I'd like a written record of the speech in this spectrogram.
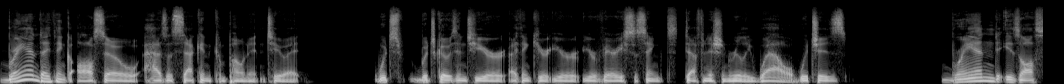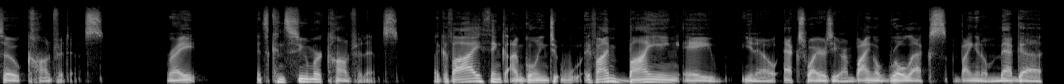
Brand i think also has a second component to it which which goes into your i think your your your very succinct definition really well which is brand is also confidence right it's consumer confidence. Like if I think I'm going to, if I'm buying a, you know, X, Y, or Z, or I'm buying a Rolex, I'm buying an Omega,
